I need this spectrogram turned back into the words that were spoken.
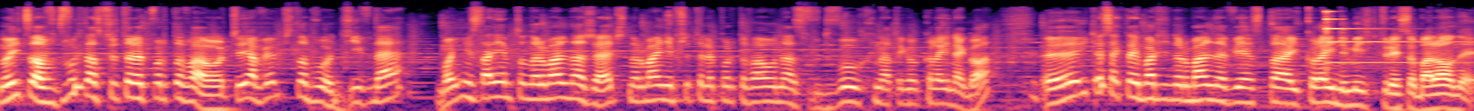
No i co, w dwóch nas przeteleportowało. Czy ja wiem, czy to było dziwne? Moim zdaniem to normalna rzecz. Normalnie przeteleportowało nas w dwóch na tego kolejnego. Yy, I to jest jak najbardziej normalne, więc tutaj kolejny mit, który jest obalony.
